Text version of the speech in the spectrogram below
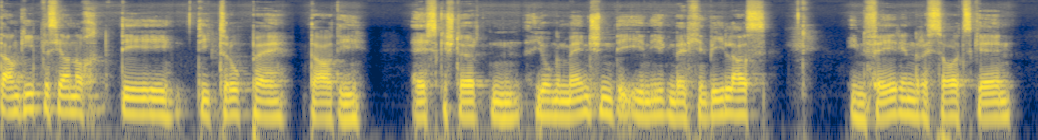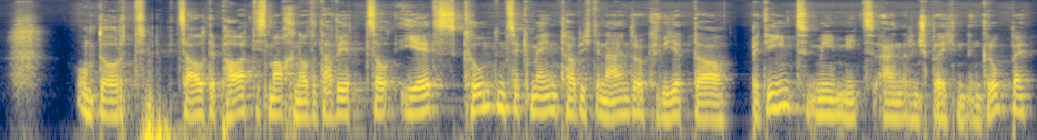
dann gibt es ja noch die, die Truppe, da die essgestörten jungen Menschen, die in irgendwelchen Villas, in Ferienresorts gehen und dort bezahlte Partys machen oder da wird so jedes Kundensegment, habe ich den Eindruck, wird da bedient mit einer entsprechenden Gruppe.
